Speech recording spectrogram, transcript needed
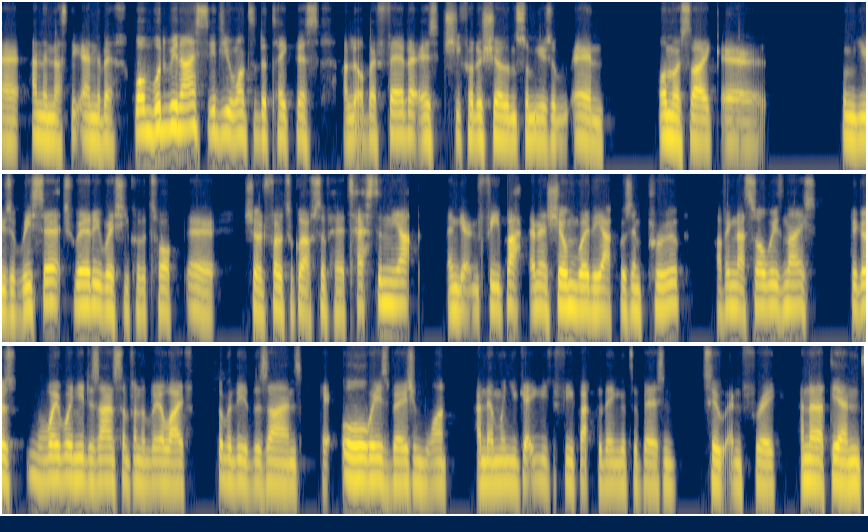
Uh, and then that's the end of it. What would be nice if you wanted to take this a little bit further is she could have shown some user in almost like uh, some user research, really, where she could have talked, uh, showed photographs of her testing the app and getting feedback, and then showing where the app was improved. I think that's always nice because when you design something in real life, some of the designs get always version one, and then when you get user feedback, then go to version two and three. And then at the end,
